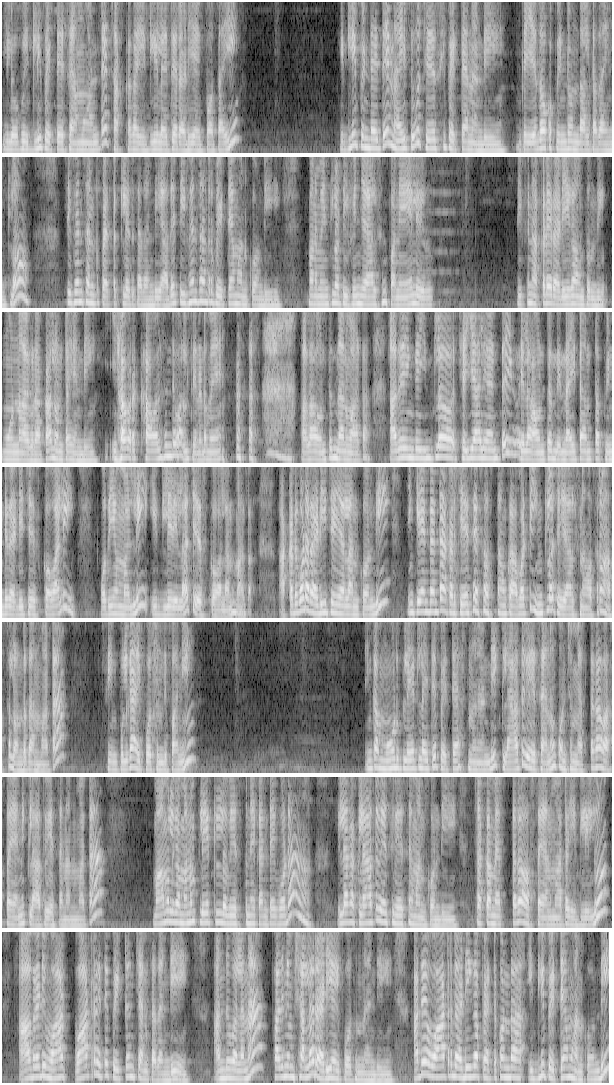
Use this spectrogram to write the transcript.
ఈలోపు ఇడ్లీ పెట్టేసాము అంటే చక్కగా ఇడ్లీలు అయితే రెడీ అయిపోతాయి. ఇడ్లీ పిండి అయితే నైటు చేసి పెట్టానండి. ఇంకా ఏదో ఒక పిండి ఉండాలి కదా ఇంట్లో. టిఫిన్ సెంటర్ పెట్టట్లేదు కదండి. అదే టిఫిన్ సెంటర్ పెట్టామనుకోండి మనం ఇంట్లో టిఫిన్ చేయాల్సిన పనే లేదు. టిఫిన్ అక్కడే రెడీగా ఉంటుంది. మూడు నాలుగు రకాలు ఉంటాయండి. ఎవరికి కావాల్సింది వాళ్ళు తినడమే. అలా ఉంటుందన్నమాట. అదే ఇంకా ఇంట్లో చెయ్యాలి అంటే ఇలా ఉంటుంది. నైట్ అంతా పిండి రెడీ చేసుకోవాలి. ఉదయం మళ్ళీ ఇడ్లీ ఇలా చేసుకోవాలన్నమాట. అక్కడ కూడా రెడీ చేయాలనుకోండి. ఇంకేంటంటే అక్కడ చేసేసి వస్తాం కాబట్టి ఇంట్లో చేయాల్సిన అవసరం అస్సలు ఉండదన్నమాట. సింపుల్గా అయిపోతుంది పని. ఇంకా మూడు ప్లేట్లు అయితే పెట్టేస్తున్నానండి. క్లాత్ వేసాను కొంచెం మెత్తగా వస్తాయని క్లాత్ వేసాను అనమాట మామూలుగా మనం ప్లేట్లలో వేసుకునే కంటే కూడా ఇలాగ క్లాత్ వేసి వేసామనుకోండి చక్క మెత్తగా వస్తాయన్నమాట ఇడ్లీలు. ఆల్రెడీ వా వాటర్ అయితే పెట్టుంచాను కదండి. అందువలన పది నిమిషాల్లో రెడీ అయిపోతుందండి. అదే వాటర్ రెడీగా పెట్టకుండా ఇడ్లీ పెట్టాము అనుకోండి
